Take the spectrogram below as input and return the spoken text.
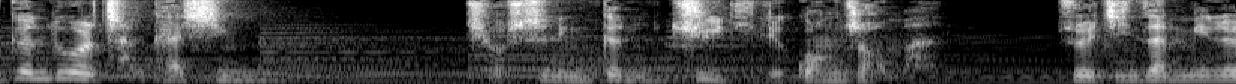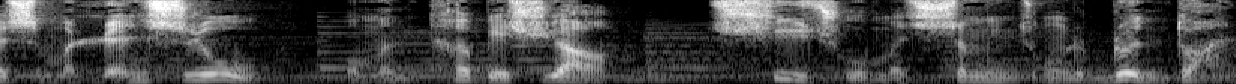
更多的敞开心，求圣灵更具体的光照们。最近在面对什么人事物，我们特别需要去除我们生命中的论断，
